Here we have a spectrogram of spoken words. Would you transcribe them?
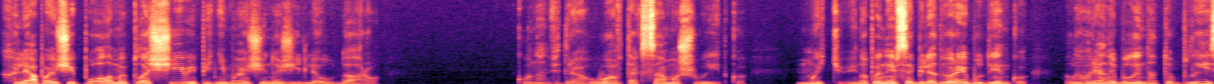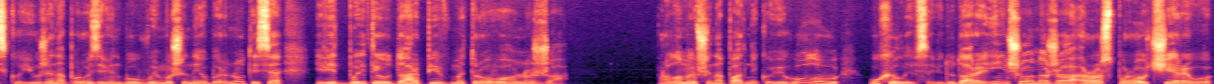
хляпаючи полами плащів і піднімаючи ножі для удару. Конан відреагував так само швидко. Миттю він опинився біля дверей будинку, але горяни були надто близько, і уже на порозі він був вимушений обернутися і відбити удар півметрового ножа. Проломивши нападникові голову, ухилився від удари іншого ножа, розпоров черево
